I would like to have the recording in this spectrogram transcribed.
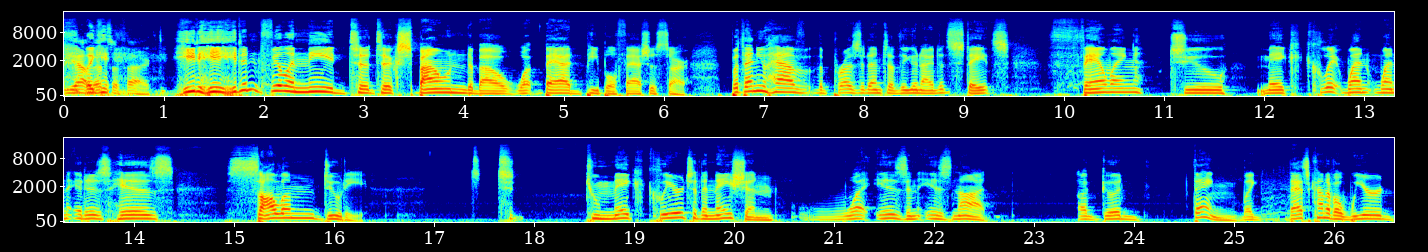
Yeah, like that's he- a fact. he he he didn't feel a need to to expound about what bad people fascists are. But then you have the president of the United States failing to make clear when when it is his solemn duty to to make clear to the nation what is and is not a good thing. Like that's kind of a weird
